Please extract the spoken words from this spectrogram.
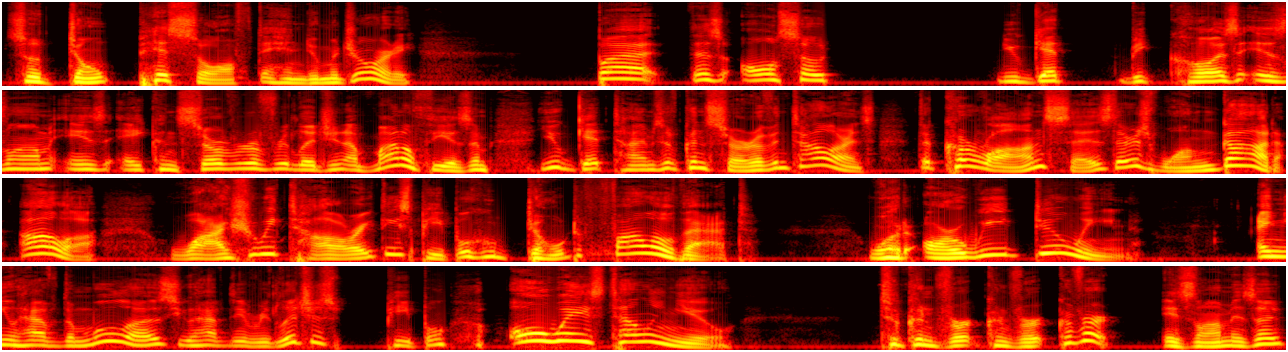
So don't piss off the Hindu majority. But there's also, you get, because Islam is a conservative religion of monotheism, you get times of conservative intolerance. The Quran says there's one God, Allah. Why should we tolerate these people who don't follow that? What are we doing? And you have the mullahs, you have the religious people always telling you to convert, convert, convert. Islam is a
